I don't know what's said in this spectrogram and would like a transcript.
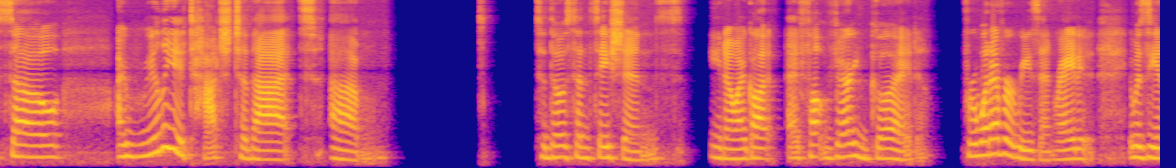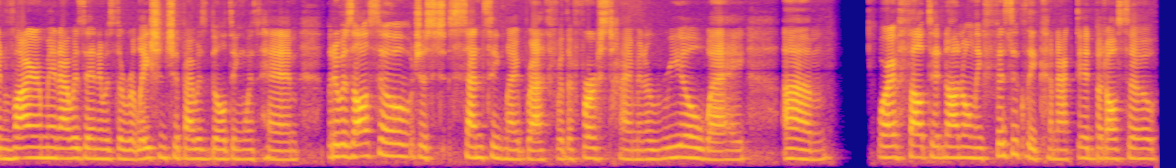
So I really attached to that, um, to those sensations. You know, I got, I felt very good for whatever reason, right? It, it was the environment I was in, it was the relationship I was building with him, but it was also just sensing my breath for the first time in a real way, um, where I felt it not only physically connected, but also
